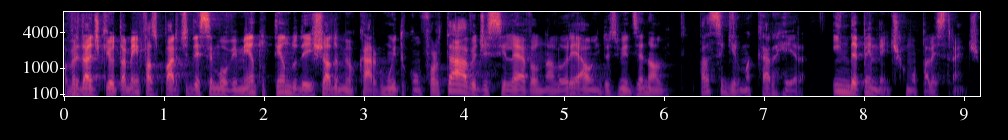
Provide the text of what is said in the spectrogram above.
A verdade é que eu também faço parte desse movimento, tendo deixado meu cargo muito confortável de C-Level na L'Oréal em 2019 para seguir uma carreira independente como palestrante.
